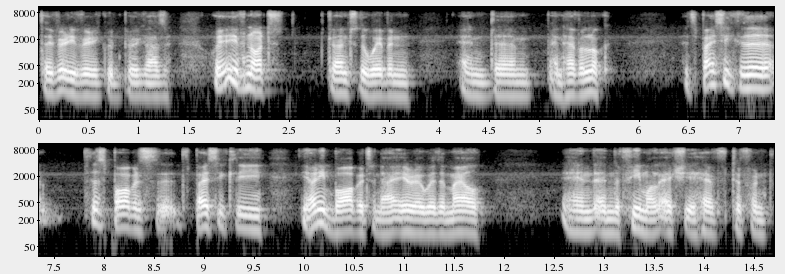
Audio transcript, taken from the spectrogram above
they're very very good bird guides. Well, if not, go into the web and and um, and have a look. It's basically the this barb is it's basically the only barbet in our area where the male and and the female actually have different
